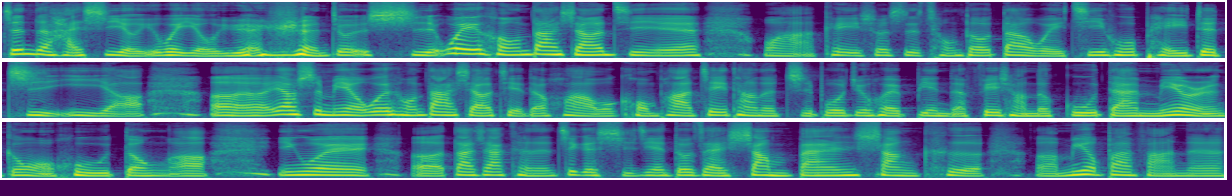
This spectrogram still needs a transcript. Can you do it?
真的还是有一位有缘人，就是魏红大小姐哇，可以说是从头到尾几乎陪着志毅啊。呃，要是没有魏红大小姐的话，我恐怕这趟的直播就会变得非常的孤单，没有人跟我互动啊。因为呃大家可能这个时间都在上班上课，呃没有办法呢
